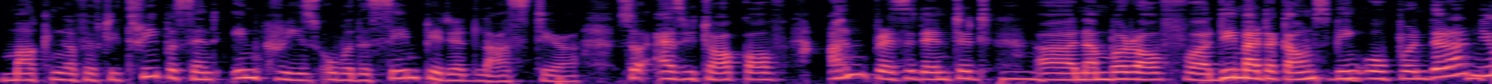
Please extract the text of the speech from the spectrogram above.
marking a 53% increase over the same period last year. So as we talk of unprecedented uh, number of uh, demat accounts being opened, there are new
